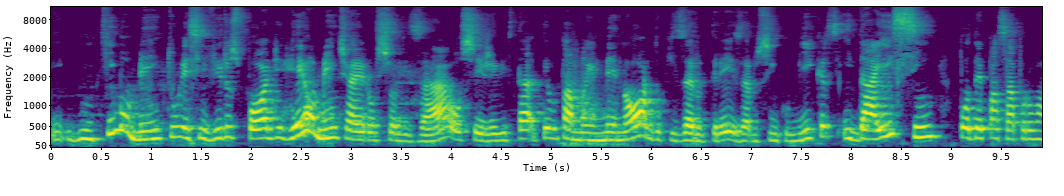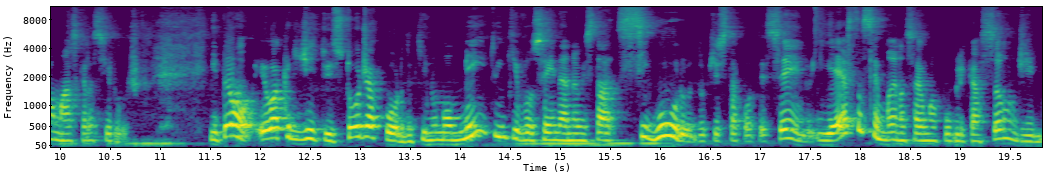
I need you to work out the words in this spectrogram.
em que momento esse vírus pode realmente aerosolizar, ou seja, ele tá, ter um tamanho menor do que 0,3, 0,5 micras, e daí sim poder passar por uma máscara cirúrgica. Então, eu acredito, estou de acordo que no momento em que você ainda não está seguro do que está acontecendo, e esta semana saiu uma publicação de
